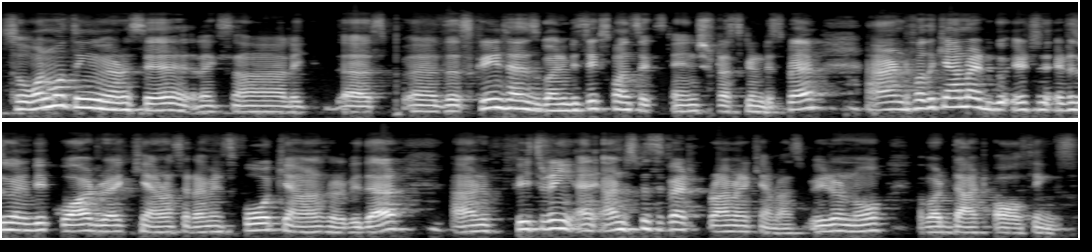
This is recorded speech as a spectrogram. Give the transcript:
So one more thing we want to say, like uh, like uh, uh, the screen size is going to be 6.6 inch touchscreen display, and for the camera, it, it's, it is going to be quad rear camera set. I mean, four cameras will be there, and featuring an unspecified primary cameras. We don't know about that all things,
